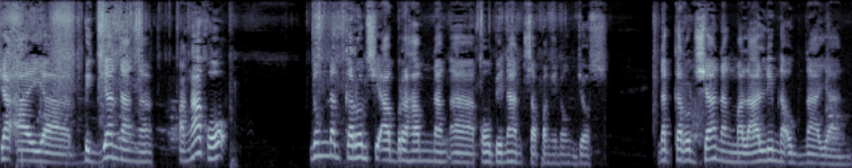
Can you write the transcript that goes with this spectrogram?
siya ay uh, bigyan ng uh, pangako nung nagkaroon si Abraham ng uh, covenant sa Panginoong Diyos. Nagkaroon siya ng malalim na ugnayan.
